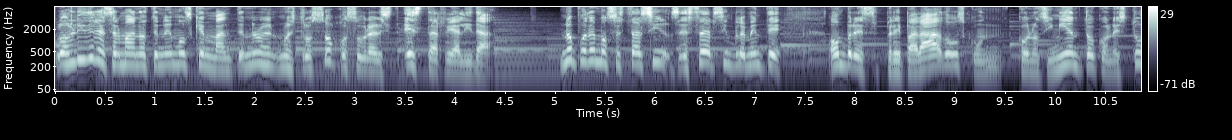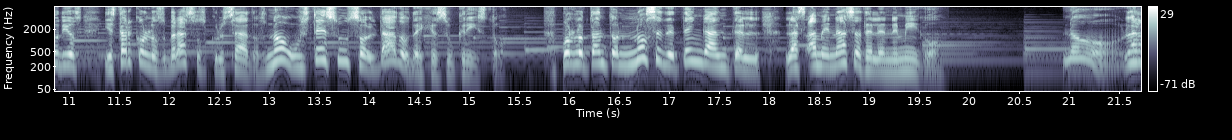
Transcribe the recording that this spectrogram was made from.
Los líderes, hermanos, tenemos que mantener nuestros ojos sobre esta realidad. No podemos estar, ser simplemente hombres preparados, con conocimiento, con estudios y estar con los brazos cruzados. No, usted es un soldado de Jesucristo. Por lo tanto, no se detenga ante las amenazas del enemigo. No, las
